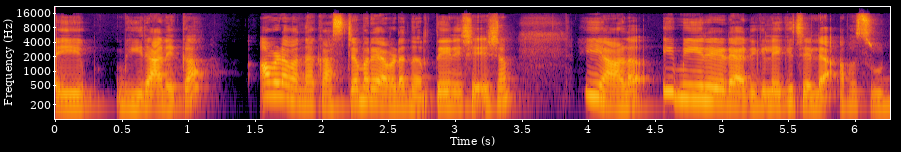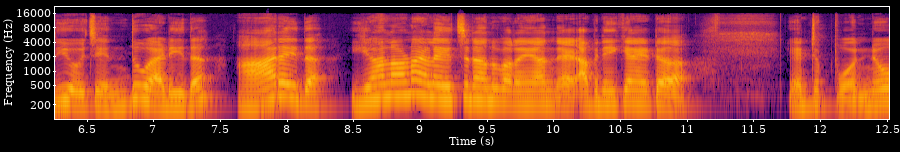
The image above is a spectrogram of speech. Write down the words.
ഈ മീരാനിക്ക അവിടെ വന്ന കസ്റ്റമറെ അവിടെ നിർത്തിയതിന് ശേഷം ഇയാൾ ഈ മീരയുടെ അരികിലേക്ക് ചെല്ലുക. അപ്പോൾ ശ്രുതി ചോദിച്ചു എന്തുവാടി ഇത്? ആരാ ഇത്? ഇയാളാണോ ഇളയച്ചനാന്ന് പറയാൻ അഭിനയിക്കാനായിട്ട്? എന്റെ പൊന്നോ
